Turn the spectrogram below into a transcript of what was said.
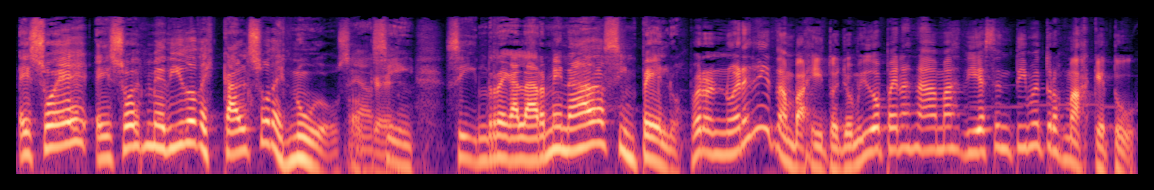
eso, es, eso es medido descalzo, desnudo. O sea, Ok. sin, sin regalarme nada, sin pelo. Pero no eres ni tan bajito. Yo mido apenas nada más 10 centímetros más que tú.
